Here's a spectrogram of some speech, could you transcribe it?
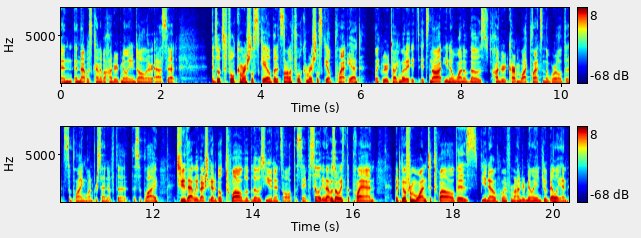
and and that was kind of a hundred million dollar asset. And so it's full commercial scale, but it's not a full commercial scale plant yet. Like we were talking about it, it's it's not you know one of those hundred carbon black plants in the world that's supplying one percent of the the supply. To do that, we've actually got to build twelve of those units all at the same facility, and that was always the plan. But to go from one to twelve is you know going from hundred million to a billion,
